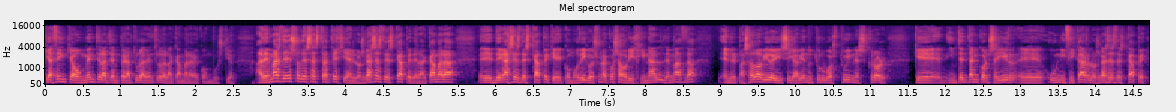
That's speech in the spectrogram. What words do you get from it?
que hacen que aumente la temperatura dentro de la cámara de combustión. Además de eso, de esa estrategia en los gases de escape de la cámara eh, de gases de escape, que como digo es una cosa original de Mazda, en el pasado ha habido y sigue habiendo turbos Twin Scroll que intentan conseguir eh, unificar los gases de escape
